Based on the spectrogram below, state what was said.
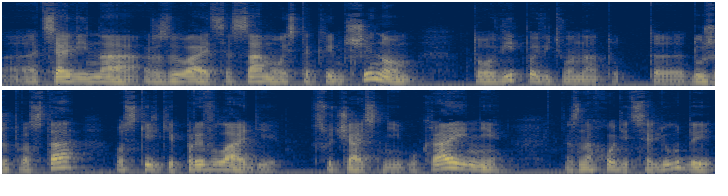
е, ця війна розвивається саме ось таким чином, то відповідь вона тут е, дуже проста, оскільки при владі в сучасній Україні знаходяться люди,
